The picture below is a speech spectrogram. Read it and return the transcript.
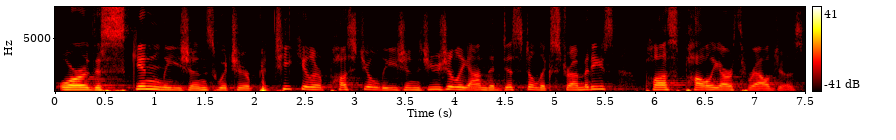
or the skin lesions, which are particular pustule lesions, usually on the distal extremities, plus polyarthralgias.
